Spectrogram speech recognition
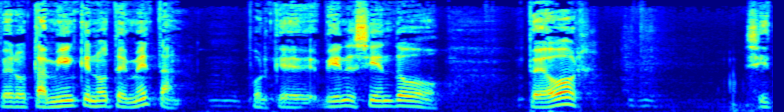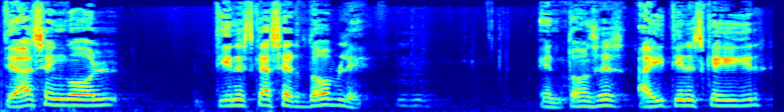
pero también que no te metan, porque viene siendo peor si te hacen gol, tienes que hacer doble. Entonces ahí tienes que ir,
